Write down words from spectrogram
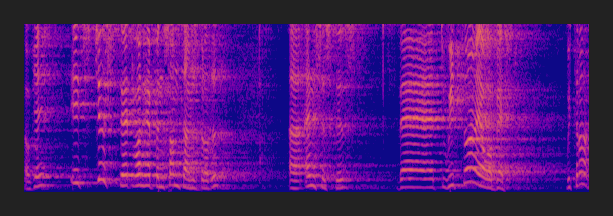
Okay? It's just that what happens sometimes, brothers uh, that we try our best. We try.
